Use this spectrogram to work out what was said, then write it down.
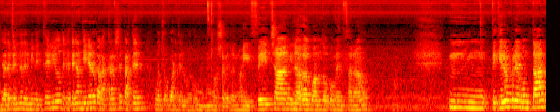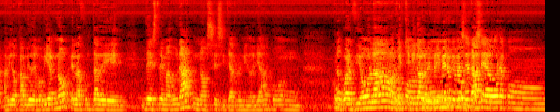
Ya depende del ministerio, de que tengan dinero para gastarse para hacer nuestro cuartel nuevo. O sea que no hay fecha ni nada cuando comenzará. Mm, te quiero preguntar, ha habido cambio de gobierno en la Junta de, Extremadura, no sé si te has reunido ya con, con Guardiola o habéis tenido algún El primero que va a ser va a ser ahora con,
